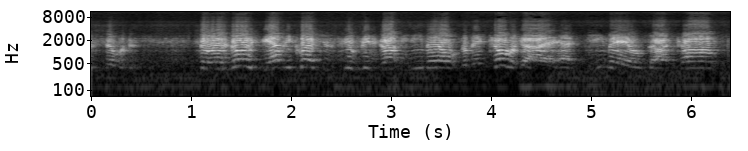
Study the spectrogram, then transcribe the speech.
this cylinder. So as always, if you have any questions, feel free to drop me an email, the guy at gmail.com.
